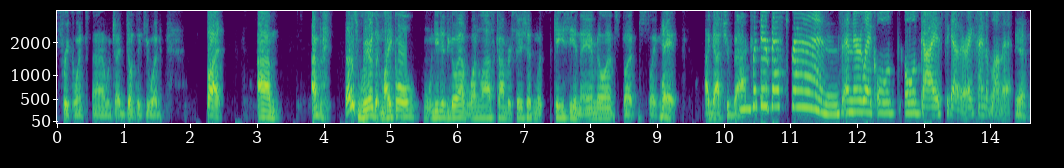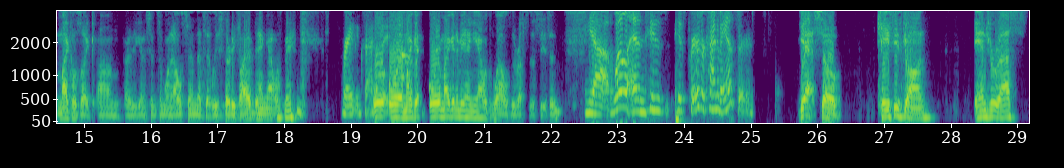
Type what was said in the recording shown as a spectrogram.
frequent, uh, which I don't think you would, but um, I'm, that was weird that Michael needed to go have one last conversation with Casey in the ambulance, but just like, hey, I got your back. But they're best friends and they're like old old guys together. I kind of love it. Yeah, Michael's like, um, are you going to send someone else in that's at least 35 to hang out with me, Right? Exactly. or, or am I get, or am I going to be hanging out with Wells the rest of the season? yeah. Well, and his his prayers are kind of answered. Yeah, so Casey's gone. Andrew S.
